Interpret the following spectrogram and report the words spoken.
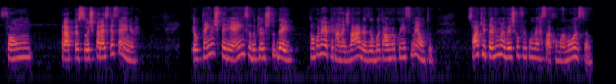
são para pessoas que parecem que é sênior. Eu tenho experiência do que eu estudei. Então, quando eu ia aplicar nas vagas, eu botava o meu conhecimento. Só que teve uma vez que eu fui conversar com uma moça,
